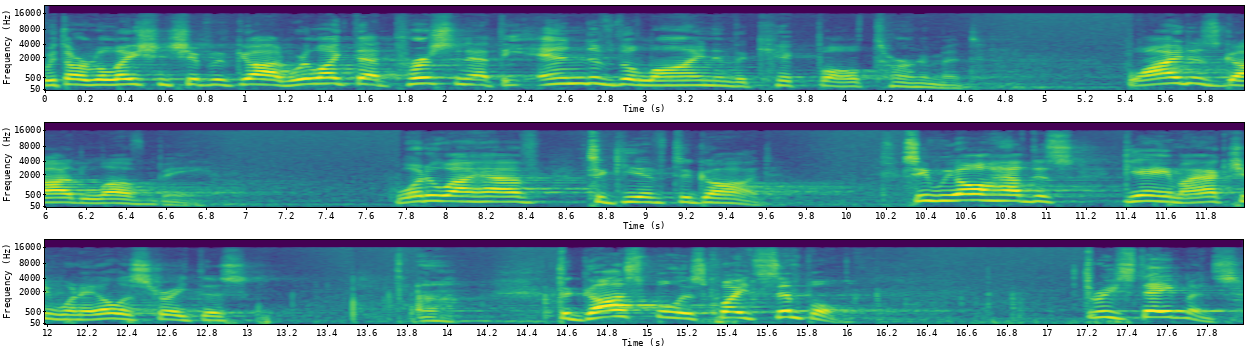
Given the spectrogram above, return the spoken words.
with our relationship with God. We're like that person at the end of the line in the kickball tournament. Why does God love me? What do I have to give to God? See, we all have this game. I actually want to illustrate this. The gospel is quite simple three statements.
